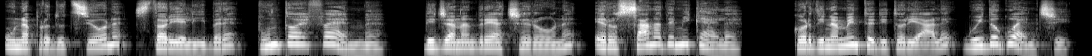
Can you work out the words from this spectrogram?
Una produzione storielibere.fm di Gianandrea Cerone e Rossana De Michele. Coordinamento editoriale Guido Guenci.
